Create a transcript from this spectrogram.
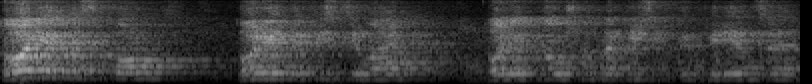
То ли это спорт, то ли это фестиваль, то ли это научно-практическая конференция,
